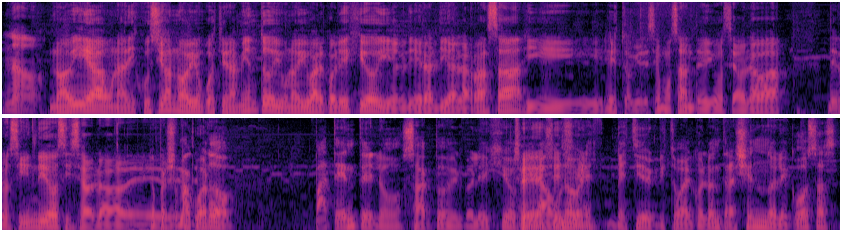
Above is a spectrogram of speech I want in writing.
No. No había una discusión, no había un cuestionamiento y uno iba al colegio y el- era el día de la raza y esto que decíamos antes, digo, se hablaba de los indios y se hablaba de... No, pero yo me acuerdo patente los actos del colegio, Sí, que era sí, uno sí. vestido de Cristóbal Colón trayéndole cosas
